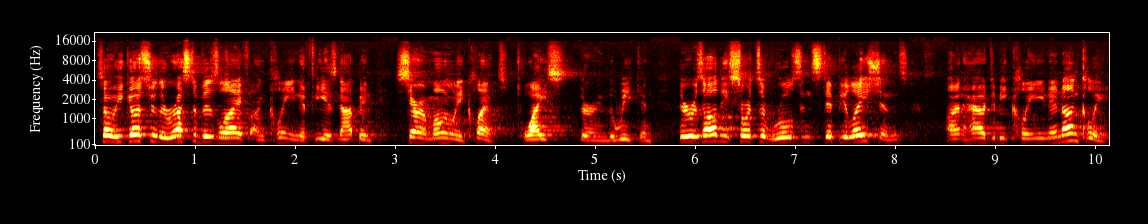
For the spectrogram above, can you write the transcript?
So he goes through the rest of his life unclean if he has not been ceremonially cleansed twice during the week. And there was all these sorts of rules and stipulations on how to be clean and unclean.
